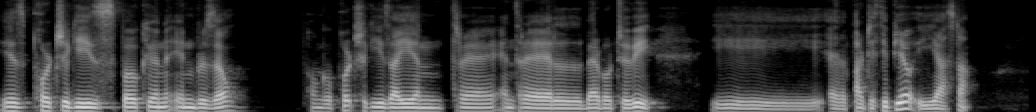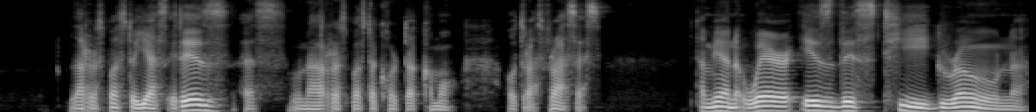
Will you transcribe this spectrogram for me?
Is Portuguese spoken in Brazil? Pongo Portuguese ahí entre, entre el verbo to be y el participio y ya está. La respuesta yes, it is es una respuesta corta como otras frases. También, where is this tea grown?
